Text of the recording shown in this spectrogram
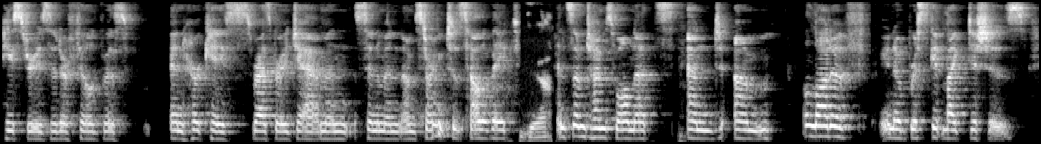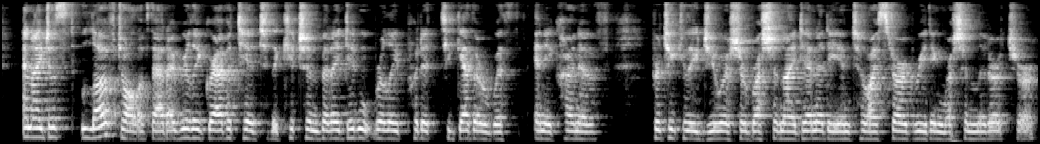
pastries that are filled with, in her case, raspberry jam and cinnamon. I'm starting to salivate. Yeah. And sometimes walnuts and um, a lot of, you know, brisket like dishes. And I just loved all of that. I really gravitated to the kitchen, but I didn't really put it together with any kind of particularly Jewish or Russian identity until I started reading Russian literature.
